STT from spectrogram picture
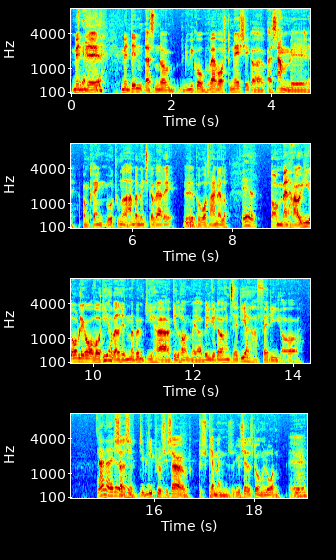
Men, ja. øh, men det er sådan, når vi går på hver vores gymnasie, ikke, og er sammen med omkring 800 andre mennesker hver dag øh, Mhm. på vores egen alder. Ja, ja. Og man har jo ikke lige overblik over, hvor de har været henne, og hvem de har givet hånd med, og hvilke dørhåndtag de har haft fat i. Og Nej, nej, det er så rigtigt. altså, de, lige pludselig, så kan man jo selv stå med lorten. Øh, Mm.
